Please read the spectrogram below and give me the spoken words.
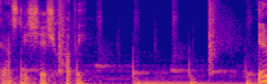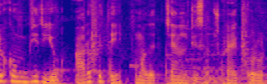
কাজটি শেষ হবে। এরকম ভিডিও আরও পেতে আমাদের চ্যানেলটি সাবস্ক্রাইব করুন।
